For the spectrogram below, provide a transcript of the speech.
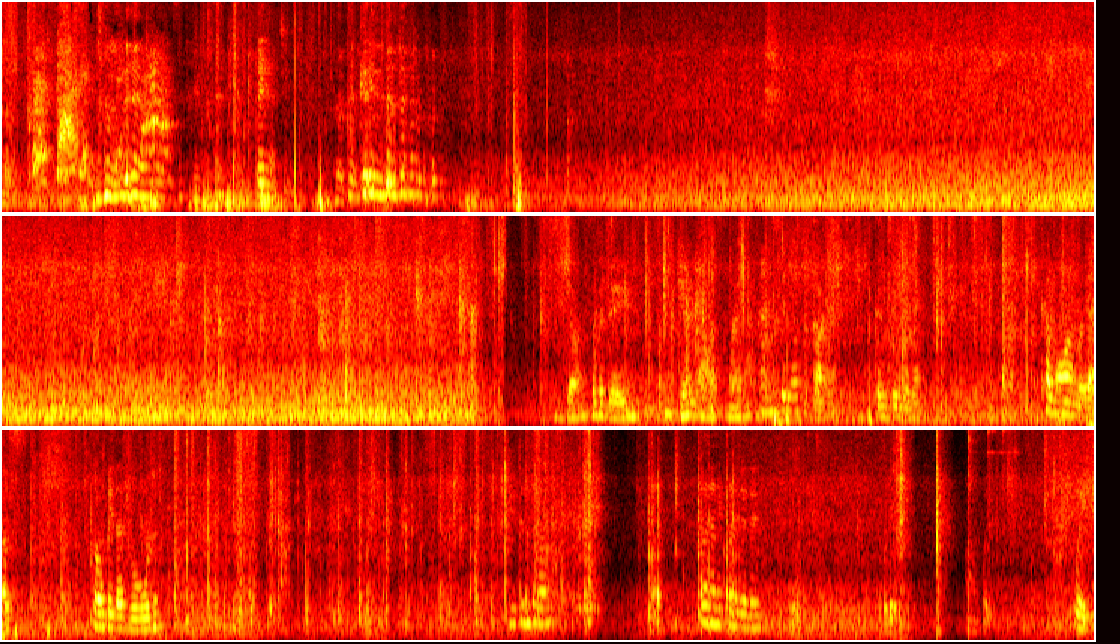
Done for the day. Get off my back. Concealer. Got it. Concealer. Come on, Liz. Don't be that rude. ഇതെന്താ ആരാണ് ആ പോയി പോയി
